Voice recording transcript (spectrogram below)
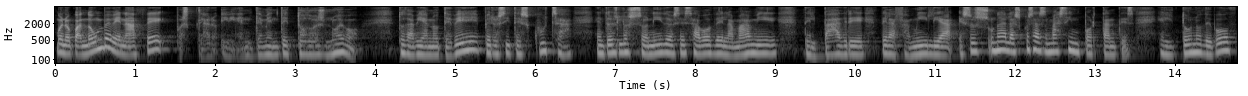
Bueno, cuando un bebé nace, pues claro, evidentemente todo es nuevo. Todavía no te ve, pero sí te escucha. Entonces los sonidos, esa voz de la mami, del padre, de la familia, eso es una de las cosas más importantes. El tono de voz,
